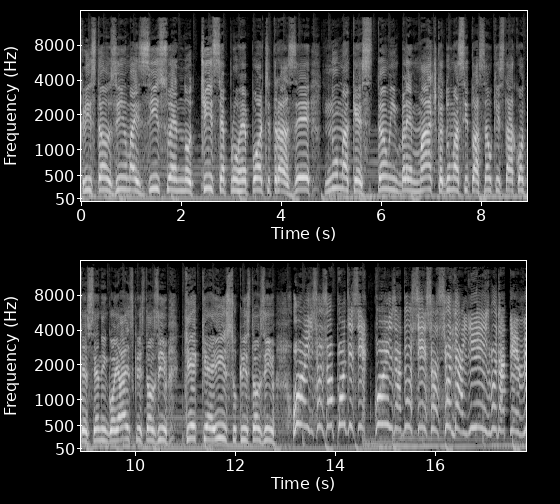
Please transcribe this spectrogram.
Cristãozinho, mas isso é notícia para um repórter trazer numa questão emblemática de uma situação que está acontecendo em Goiás, Cristãozinho. Que que é isso, Cristãozinho? Oh, isso só pode ser coisa do sensacionalismo da TV.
